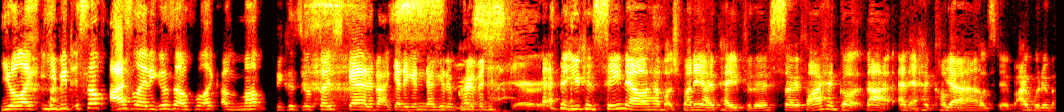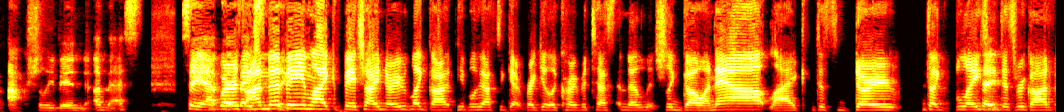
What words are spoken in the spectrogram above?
You're like you've been self isolating yourself for like a month because you're so scared about getting a negative COVID test. but you can see now how much money I paid for this. So if I had got that and it had come Yeah. back positive, I would have actually been a mess. So yeah. Whereas I'm there being like, bitch, I know like guy people who have to get regular COVID tests and they're literally going out, like just don't like blatant They- disregard of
